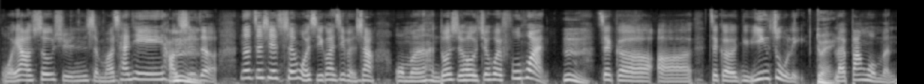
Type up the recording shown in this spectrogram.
我要搜寻什么餐厅好吃的？嗯、那这些生活习惯，基本上我们很多时候就会呼唤，嗯，这个呃这个语音助理，对，来帮我们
